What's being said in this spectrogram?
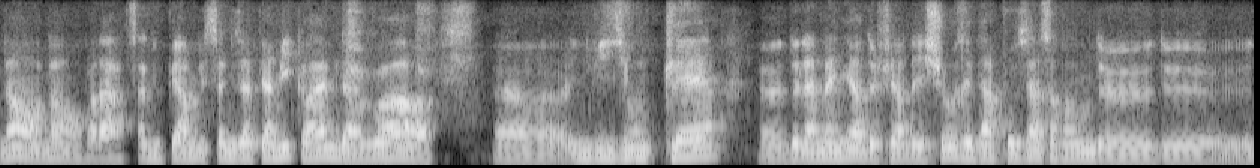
non non voilà ça nous permet ça nous a permis quand même d'avoir une vision claire de la manière de faire les choses et d'imposer un certain nombre de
